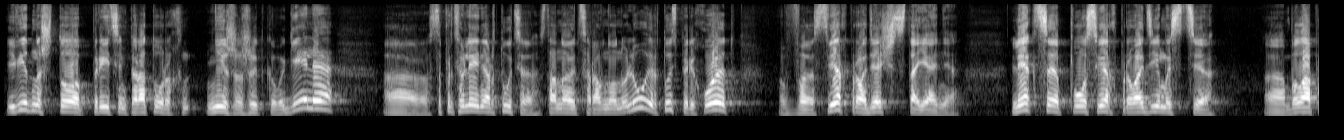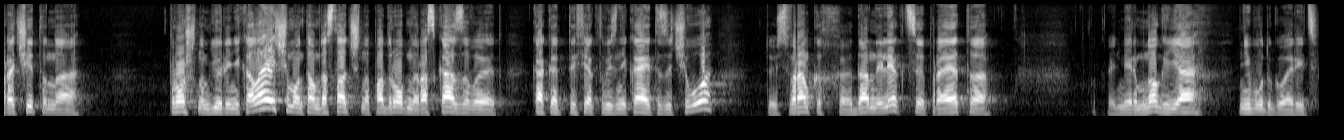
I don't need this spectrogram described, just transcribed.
и видно, что при температурах ниже жидкого гелия э, сопротивление ртути становится равно нулю, и ртуть переходит в сверхпроводящее состояние. Лекция по сверхпроводимости э, была прочитана прошлым Юрием Николаевичем, он там достаточно подробно рассказывает, как этот эффект возникает, из-за чего. То есть в рамках данной лекции про это по крайней мере, много я не буду говорить.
